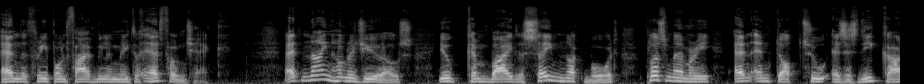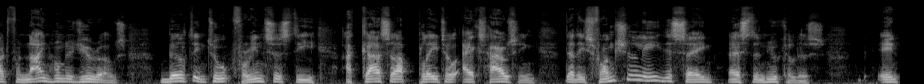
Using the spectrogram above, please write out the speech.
and the 3.5mm headphone jack. At 900 euros you can buy the same NUC board plus memory and M.2 SSD card for 900 euros built into for instance the Akasa Plato X housing that is functionally the same as the Nucleus in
